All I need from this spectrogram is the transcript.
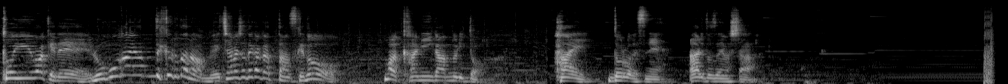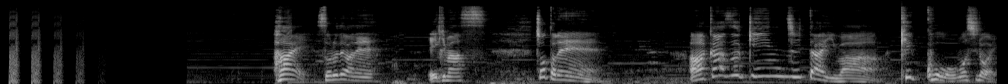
というわけでロボがやってくれたのはめちゃめちゃでかかったんですけどまあカニが無理と。はい。ドローですね。ありがとうございました。はい。それではねいきます。ちょっとね赤ずきん自体は結構面白い。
